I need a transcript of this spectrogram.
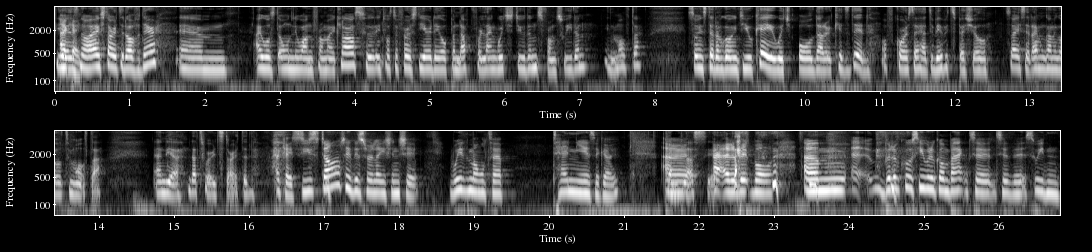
Yes, Okay. no, I started off there. Um, I was the only one from my class who it was the first year they opened up for language students from Sweden in Malta. So instead of going to UK, which all the other kids did, of course I had to be a bit special. So I said I'm gonna go to Malta, and yeah, that's where it started. Okay, so you started this relationship with Malta 10 years ago. 10 plus, yeah. And a bit more. um, uh, but of course, you would have gone back to, to the Sweden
